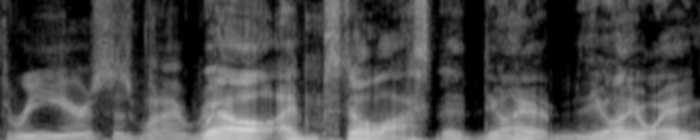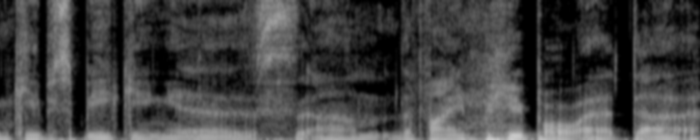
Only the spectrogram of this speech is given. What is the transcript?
three years, is what I read. Well, I'm still lost it. The only the only way I can keep speaking is um, the fine people at uh,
